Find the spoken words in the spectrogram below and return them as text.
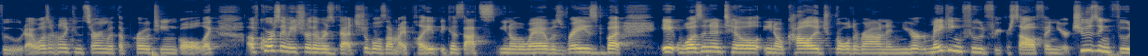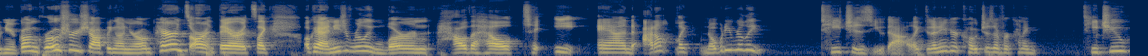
food. I wasn't really concerned with a protein goal. Like of course i made sure there was vegetables on my plate because that's you know the way i was raised but it wasn't until you know college rolled around and you're making food for yourself and you're choosing food and you're going grocery shopping on your own parents aren't there it's like okay i need to really learn how the hell to eat. And i don't like nobody really teaches you that. Like did any of your coaches ever kind of teach you?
